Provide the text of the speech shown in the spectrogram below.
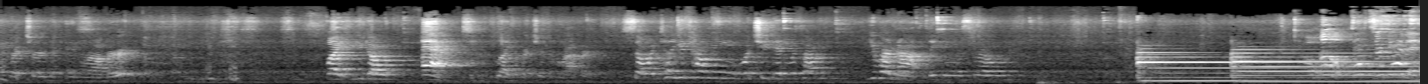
like Richard and Robert. But you don't act like Richard and Robert. So until you tell me what you did with them, you are not leaving this room. Oh, that's Sir Gavin.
